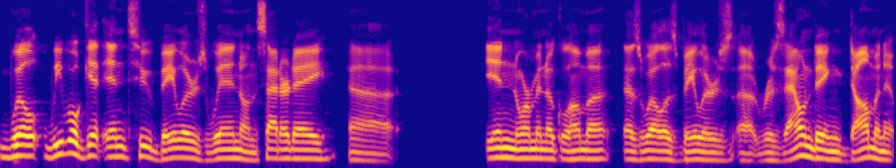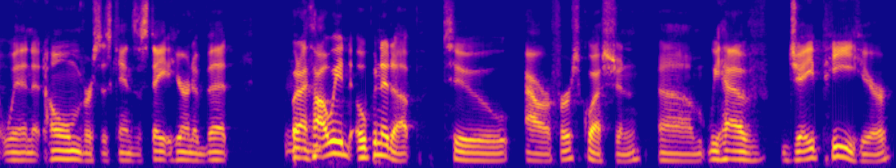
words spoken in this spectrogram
we'll we will get into Baylor's win on Saturday uh, in Norman, Oklahoma, as well as Baylor's uh, resounding dominant win at home versus Kansas State here in a bit. But I Mhm. thought we'd open it up to our first question. Um, we have JP here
